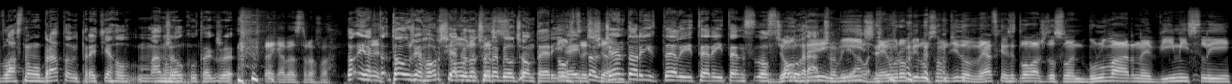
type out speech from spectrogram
vlastnému bratovi pretiahol manželku, takže... To je katastrofa. To, inak, to, to už je horšie, To ako to, čo robil John Terry. to Hej, to. John Terry, Terry, Terry ten so John Terry nič ale... neurobil, už som ti to viackrát vysvetloval, že to sú len bulvárne výmysly,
